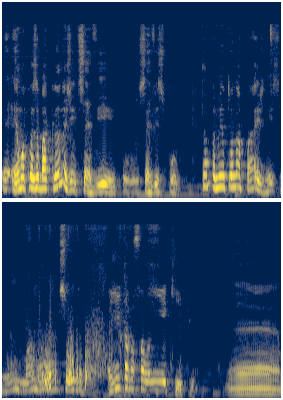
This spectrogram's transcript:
é, é uma coisa bacana a gente servir o serviço público. Então, para mim, eu estou na paz nisso, uma, uma absoluta paz. A gente estava falando em equipe. É,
